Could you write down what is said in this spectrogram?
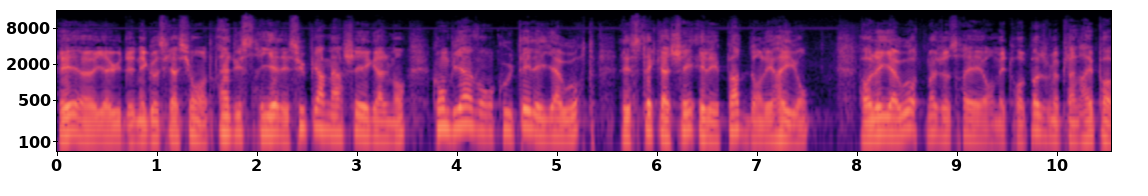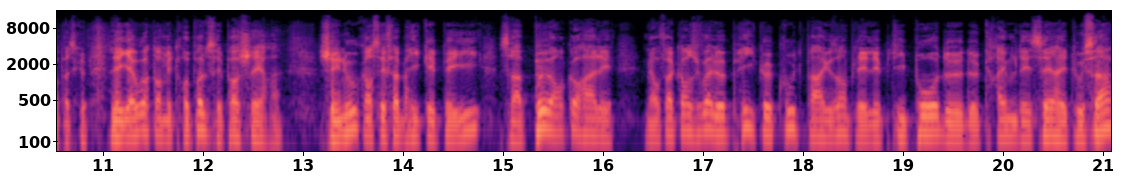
et euh, il y a eu des négociations entre industriels et supermarchés également. Combien vont coûter les yaourts, les steaks hachés et les pâtes dans les rayons? Alors les yaourts, moi je serais en métropole, je me plaindrais pas parce que les yaourts en métropole c'est pas cher. Hein. Chez nous, quand c'est fabriqué pays, ça peut encore aller. Mais enfin, quand je vois le prix que coûtent, par exemple, les, les petits pots de, de, crème dessert et tout ça,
